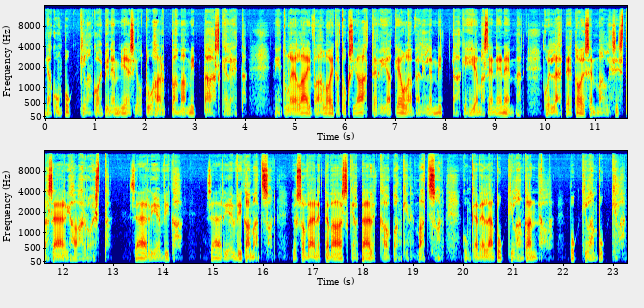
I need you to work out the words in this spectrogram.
Ja kun pukkilan koipinen mies joutuu harppaamaan mitta-askeleita, niin tulee laivaa loikatuksi ahteriin ja keulan välille mittaakin hieman sen enemmän kuin lähtee toisen mallisista säärihaaroista. Säärien vika, säärien vika Matson, jos on väännettävä askel päälle kaupankin Matson, kun kävellään pukkilan kannella. Pukkilan pukkilan.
